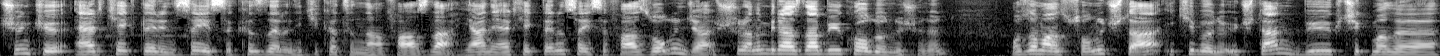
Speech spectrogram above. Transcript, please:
Çünkü erkeklerin sayısı kızların iki katından fazla. Yani erkeklerin sayısı fazla olunca şuranın biraz daha büyük olduğunu düşünün. O zaman sonuç da 2 bölü 3'ten büyük çıkmalı.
